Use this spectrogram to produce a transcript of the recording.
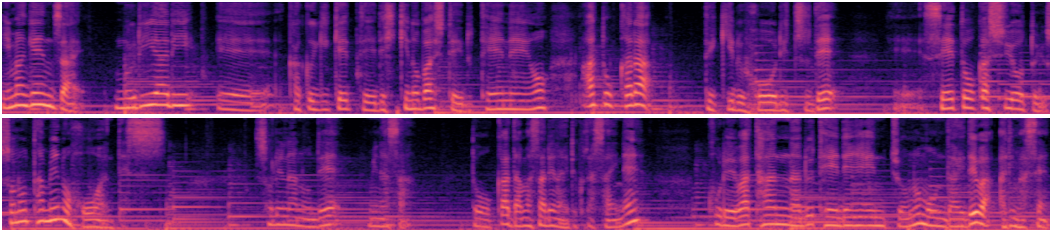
今現在無理やり、えー、閣議決定で引き延ばしている定年を後からできる法律で、えー、正当化しようというそのための法案です。それなので皆さんどうか騙されないでくださいね。これは単なる定年延長の問題ではありません。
